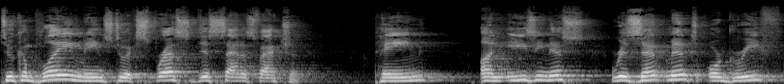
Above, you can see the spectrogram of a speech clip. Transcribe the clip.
To complain means to express dissatisfaction, pain, uneasiness, resentment, or grief.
